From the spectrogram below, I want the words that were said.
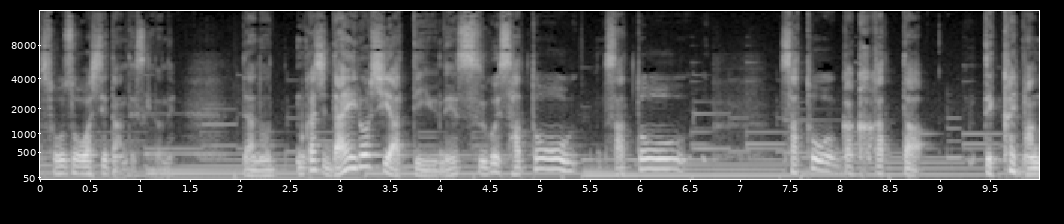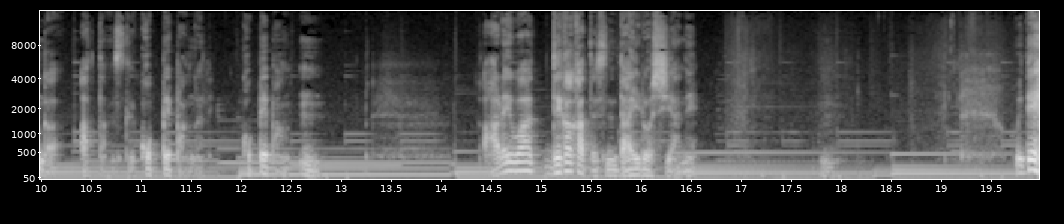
想像はしてたんですけどね。であの昔大ロシアっていうねすごい砂糖砂糖砂糖がかかったでっかいパンがあったんですけどコッペパンがね。コッペパン。うん。あれはでかかったですね大ロシアね。うん。それで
